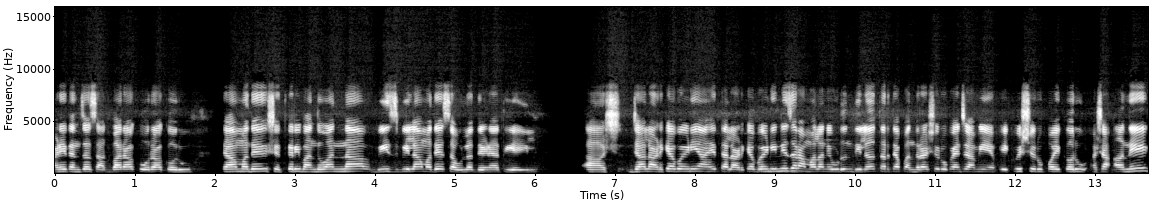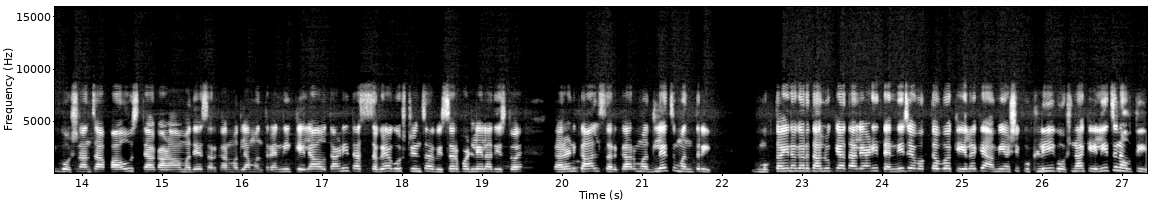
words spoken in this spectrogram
आणि त्यांचा सातबारा कोरा करू त्यामध्ये शेतकरी बांधवांना वीज बिलामध्ये सवलत देण्यात येईल. ज्या लाडक्या बहिणी आहेत त्या लाडक्या बहिणींनी जर आम्हाला निवडून दिलं तर त्या पंधराशे रुपयांचे आम्ही एकवीसशे रुपये करू. अशा अनेक घोषणांचा पाऊस त्या काळामध्ये सरकारमधल्या मंत्र्यांनी केला होता आणि त्या सगळ्या गोष्टींचा विसर पडलेला दिसतोय. कारण काल सरकारमधलेच मंत्री मुक्ताईनगर तालुक्यात आले आणि त्यांनी जे वक्तव्य केलं की आम्ही अशी कुठलीही घोषणा केलीच नव्हती.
